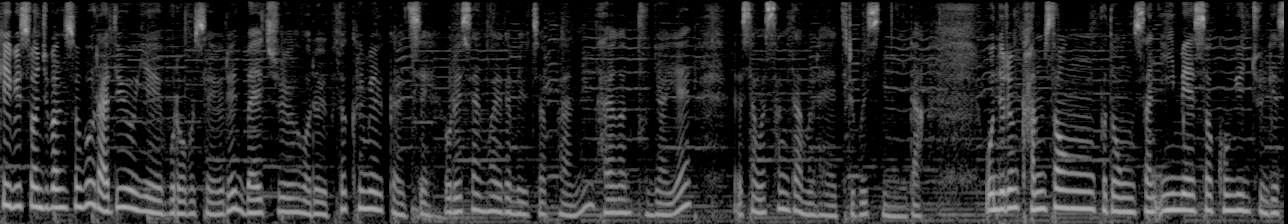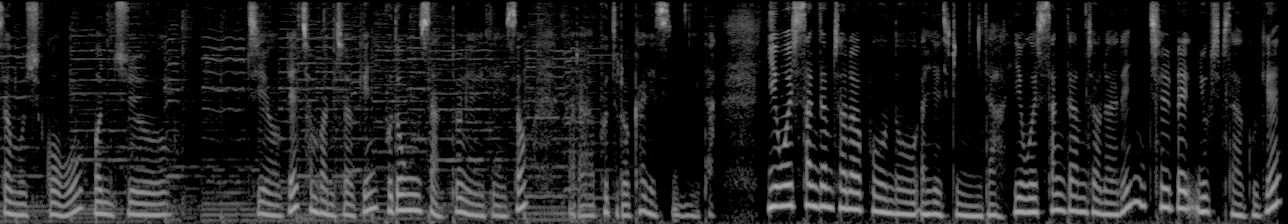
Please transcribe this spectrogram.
KBS 원주방송국 라디오에 물어보세요는 매주 월요일부터 금요일까지 우리 생활과 밀접한 다양한 분야의 생활 상담을 해드리고 있습니다. 오늘은 감성 부동산 임에서 공인중개사 모시고 원주 지역의 전반적인 부동산 동향에 대해서 알아보도록 하겠습니다. 이용호 씨 상담 전화번호 알려드립니다. 이용호 씨 상담 전화는 764국에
